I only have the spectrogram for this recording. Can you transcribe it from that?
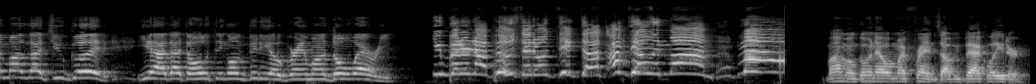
Grandma got you good. Yeah, I got the whole thing on video, Grandma. Don't worry. You better not post that on TikTok. I'm telling Mom! Mom! Mom, I'm going out with my friends. I'll be back later.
